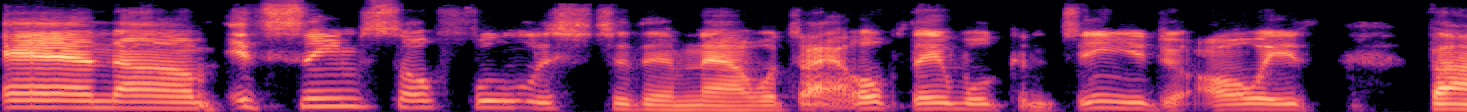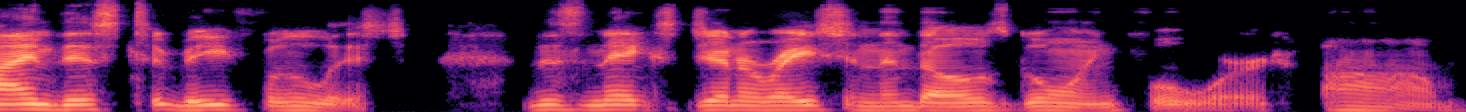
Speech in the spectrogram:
and um, it seems so foolish to them now which i hope they will continue to always find this to be foolish this next generation and those going forward. Um,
